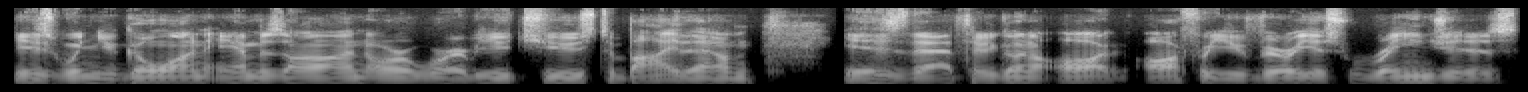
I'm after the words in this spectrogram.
is when you go on Amazon or wherever you choose to buy them, is that they're going to offer you various ranges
